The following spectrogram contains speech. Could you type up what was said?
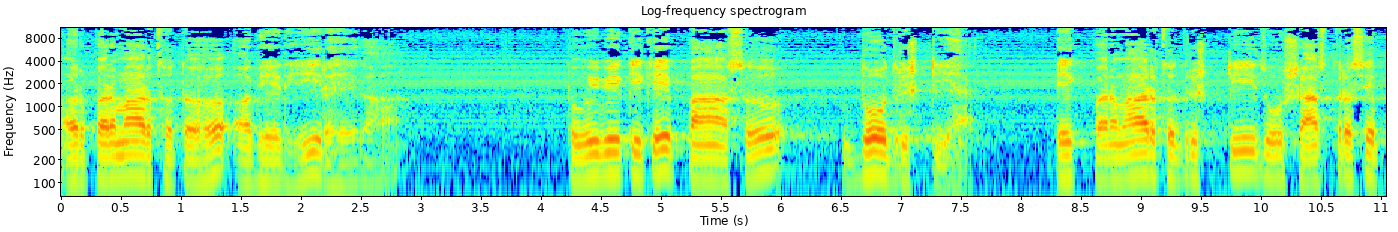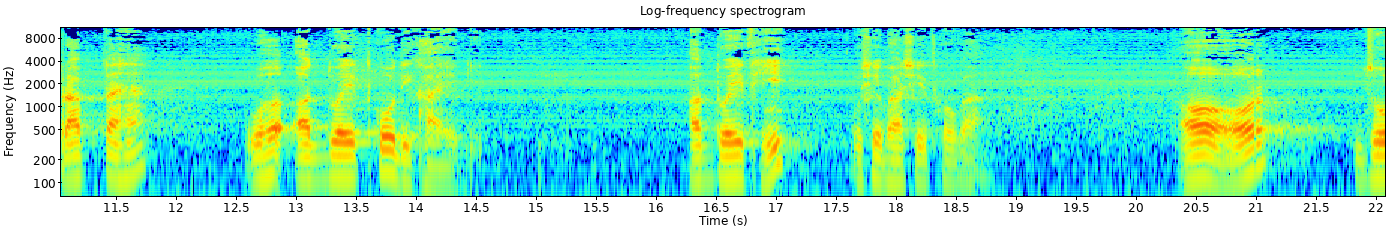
और परमार्थतः अभेद ही रहेगा। तो विवेकी के पास दो दृष्टि है। एक परमार्थ दृष्टि जो शास्त्र से प्राप्त है, वह अद्वैत को दिखाएगी। अद्वैत ही उसे भाषित होगा। और जो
